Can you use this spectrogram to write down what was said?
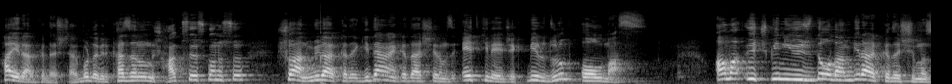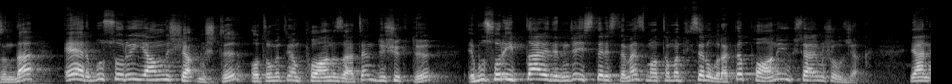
Hayır arkadaşlar. Burada bir kazanılmış hak söz konusu. Şu an mülakata giden arkadaşlarımızı etkileyecek bir durum olmaz. Ama 3100'de olan bir arkadaşımızın da eğer bu soruyu yanlış yapmıştı, otomatikman puanı zaten düşüktü. E bu soru iptal edilince ister istemez matematiksel olarak da puanı yükselmiş olacak. Yani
